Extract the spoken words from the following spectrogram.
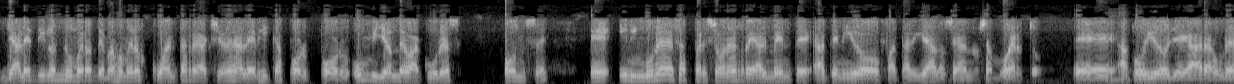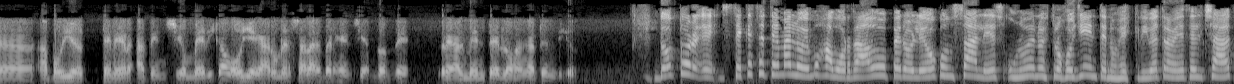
ya les di los números de más o menos cuántas reacciones alérgicas por, por un millón de vacunas, 11, eh, y ninguna de esas personas realmente ha tenido fatalidad, o sea, no se ha muerto, eh, ha podido llegar a una, ha podido tener atención médica o llegar a una sala de emergencia donde realmente los han atendido. Doctor, eh, sé que este tema lo hemos abordado, pero Leo González, uno de nuestros oyentes, nos escribe a través del chat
